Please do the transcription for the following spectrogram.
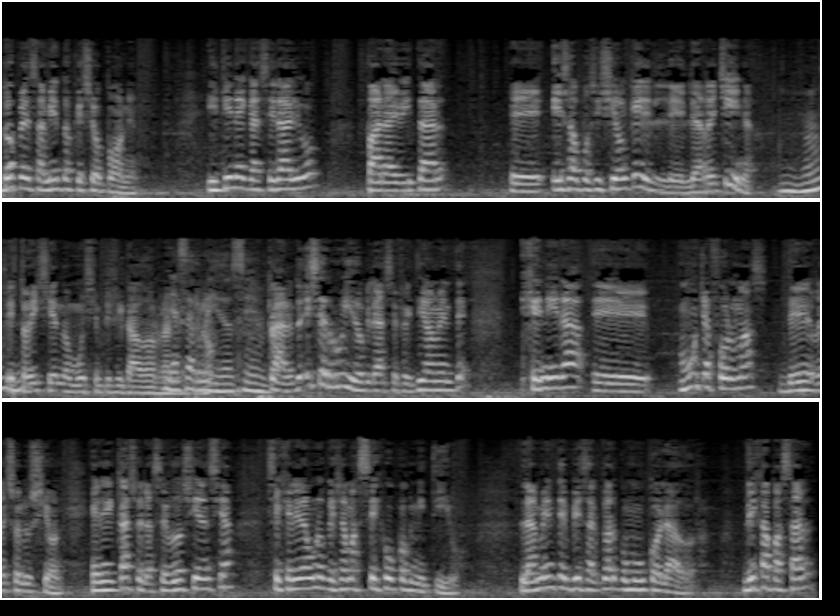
dos pensamientos que se oponen y tiene que hacer algo para evitar eh, esa oposición que le, le rechina. Estoy siendo muy simplificado Y realmente. hace ¿no? ruido, sí. Claro, entonces ese ruido que le hace efectivamente genera eh, muchas formas de resolución. En el caso de la pseudociencia, se genera uno que se llama sesgo cognitivo. La mente empieza a actuar como un colador. deja pasar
